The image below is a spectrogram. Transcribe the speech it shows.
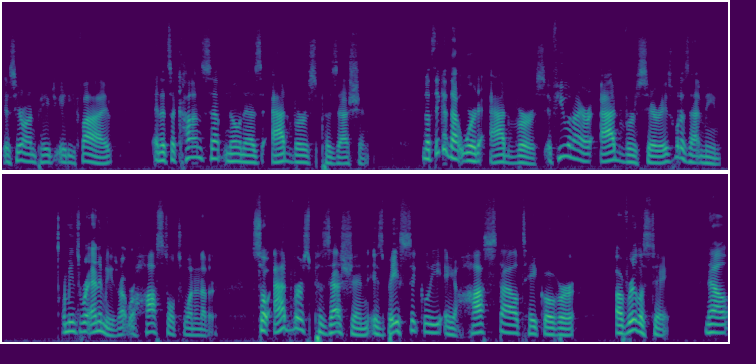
is here on page 85, and it's a concept known as adverse possession. Now, think of that word adverse. If you and I are adversaries, what does that mean? It means we're enemies, right? We're hostile to one another. So, adverse possession is basically a hostile takeover of real estate. Now,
